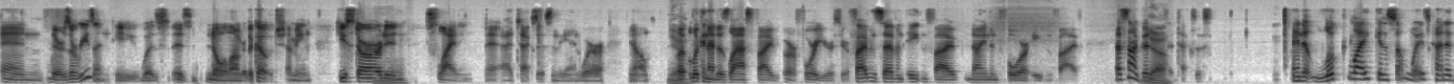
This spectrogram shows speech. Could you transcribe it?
and there's a reason he was is no longer the coach i mean he started Mhm. sliding at, at texas in the end where you know yeah. loo- looking at his last five or four years here five and seven eight and five nine and four eight and five that's not good Yeah. enough at texas and it looked like in some ways kind of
